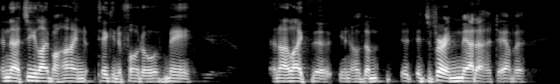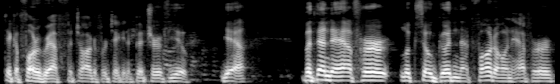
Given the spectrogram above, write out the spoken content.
And that's Eli behind taking a photo of me. And I like the, you know, the, it, it's very meta to have a, take a photograph, photographer taking a picture of you. Yeah. But then to have her look so good in that photo and have her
